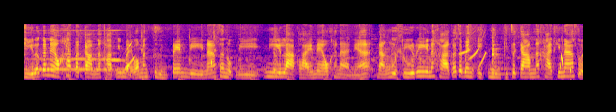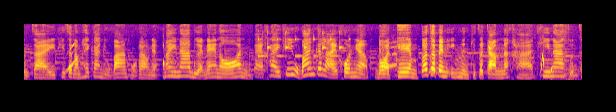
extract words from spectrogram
ผีแล้วก็แนวฆาตกรรมนะคะปีใหม่ว่ามันตื่นเต้นดีน่าสนุกดี มีหลากหลายแนวขนาดนี้หนังหรือซีรีส์นะคะ ก็จะเป็นอีกหนึ่งกิจกรรมนะคะ ที่น่าสนใจที่จะทำให้การอยู่บ้านของเราเนี่ยไม่น่าเบื่อแน่นอน แต่ใครที่อยู่บ้านกันหลายคนเนี่ยบอร์ดเกมก็จะเป็นอีกหนึ่งกิจกรรมนะคะ ที่น่าสนใจ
